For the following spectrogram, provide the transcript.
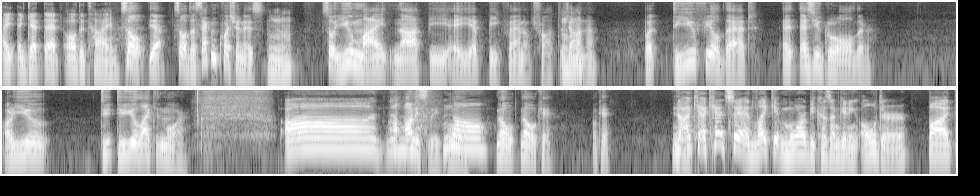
I I get that all the time. So yeah. So the second question is. Mm-hmm. So you might not be a, a big fan of trot, Mm-hmm. genre, but do you feel that a- as you grow older, are you do, do you like it more? Uh, Ho- Honestly, no. well, no, no. Okay, okay. No, I can't, I can't say I like it more because I'm getting older, but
